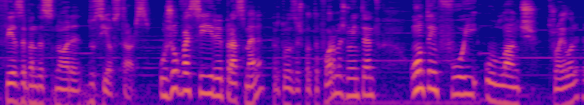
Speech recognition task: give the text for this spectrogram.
fez a banda sonora do Sea of Stars. O jogo vai sair para a semana, para todas as plataformas, no entanto, ontem foi o launch trailer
